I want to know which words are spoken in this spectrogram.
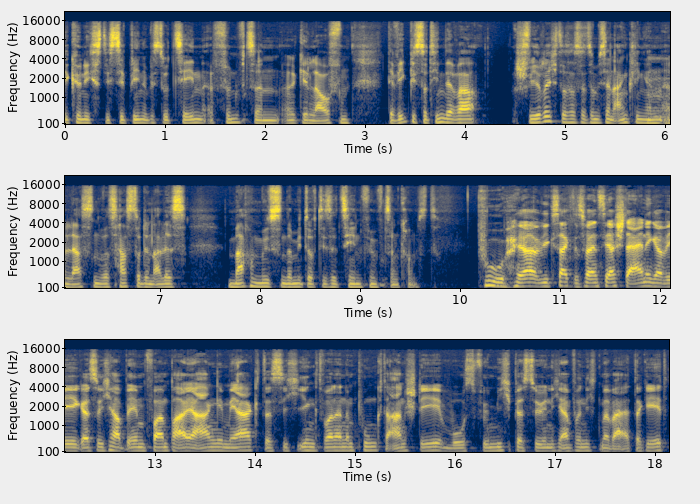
die Königsdisziplin, da bist du 10, 15 äh, gelaufen. Der Weg bis dorthin, der war schwierig, das hast du jetzt ein bisschen anklingen mhm. lassen. Was hast du denn alles machen müssen, damit du auf diese 10, 15 kommst? Puh, ja, wie gesagt, das war ein sehr steiniger Weg. Also ich habe eben vor ein paar Jahren gemerkt, dass ich irgendwo an einem Punkt anstehe, wo es für mich persönlich einfach nicht mehr weitergeht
